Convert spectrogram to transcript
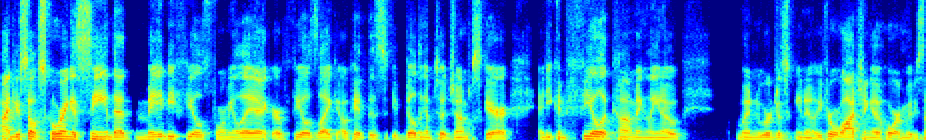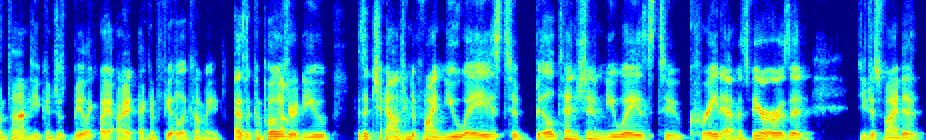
find yourself scoring a scene that maybe feels formulaic or feels like okay this is building up to a jump scare and you can feel it coming you know when we're just you know if you're watching a horror movie sometimes you can just be like i i can feel it coming. As a composer yeah. do you is it challenging to find new ways to build tension new ways to create atmosphere or is it do you just find it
